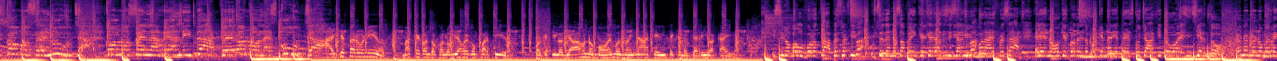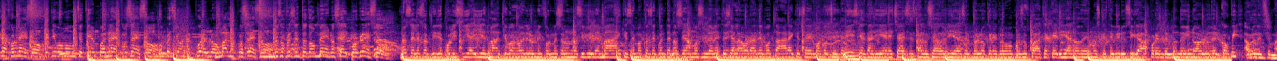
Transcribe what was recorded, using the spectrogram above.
Hay que estar unidos, más que cuando Colombia juega un partido. Porque si los de abajo nos movemos, no hay nada que evite que los de arriba caigan. Y si nos vamos por otra perspectiva, ustedes no saben que quedarse sin saliva para expresar el enojo que por dentro porque nadie te escucha. Aquí todo es incierto. No, no, no, no me vengas con eso. Que llevamos mucho tiempo en retroceso. Opresión al pueblo, malos procesos. Nos ofrecen todo menos el progreso. No se les olvide policía y es mal que bajo del uniforme son unos civiles más. Hay que ser más consecuentes, no seamos indolentes. Y a la hora de votar hay que ser más conscientes. Ni izquierda ni derecha, ese está luchado día. Es el pueblo que reclama por su patria querida. No dejemos que este virus siga por el mundo y no hablo del COVID,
